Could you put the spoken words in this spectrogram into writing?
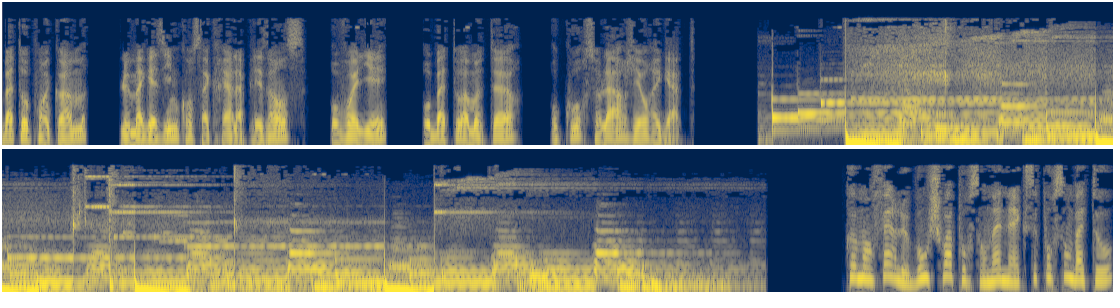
Bateau.com, le magazine consacré à la plaisance, aux voiliers, aux bateaux à moteur, aux courses au large et aux régates. Comment faire le bon choix pour son annexe pour son bateau?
